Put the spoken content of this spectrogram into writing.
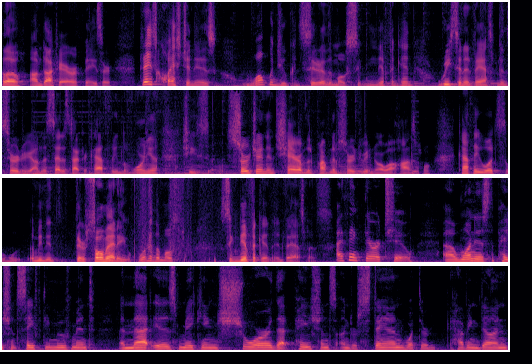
Hello, I'm Dr. Eric Baser. Today's question is, what would you consider the most significant recent advancement in surgery? On the set is Dr. Kathleen LaVorgna. She's surgeon and chair of the Department of Surgery at Norwalk Hospital. Kathleen, what's, I mean, there's so many. What are the most significant advancements? I think there are two. Uh, one is the patient safety movement, and that is making sure that patients understand what they're having done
